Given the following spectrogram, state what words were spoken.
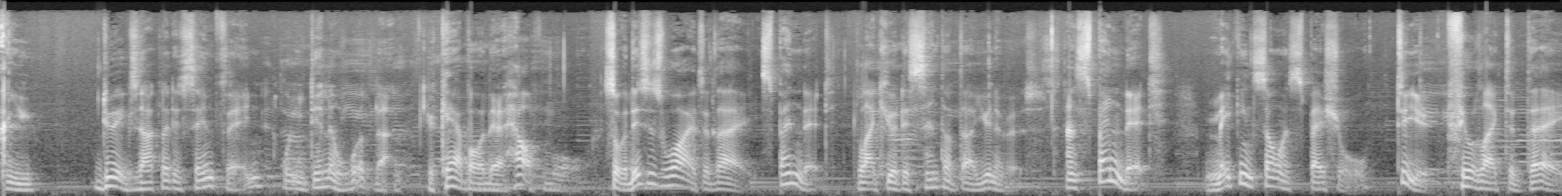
and you do exactly the same thing when you're dealing with them. You care about their health more. So this is why today, spend it like you're the center of the universe. And spend it making someone special to you. Feel like today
